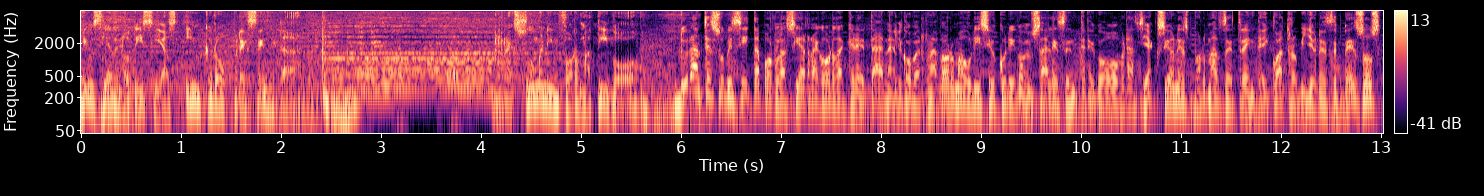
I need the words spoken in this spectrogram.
Agencia de Noticias Incro presenta. Resumen informativo. Durante su visita por la Sierra Gorda Queretana, el gobernador Mauricio Curi González entregó obras y acciones por más de 34 millones de pesos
